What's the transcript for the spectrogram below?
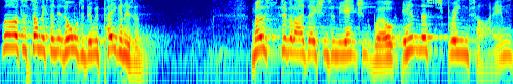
Well, to some extent, it's all to do with paganism. Most civilizations in the ancient world, in the springtime,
